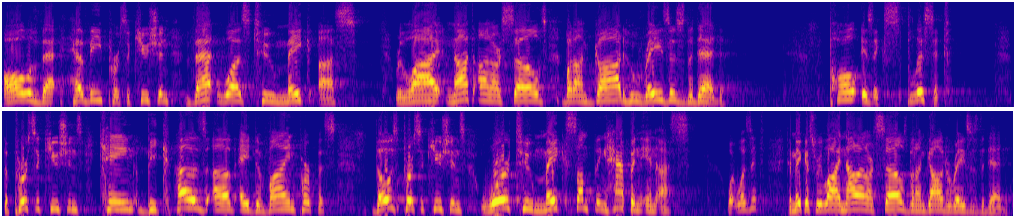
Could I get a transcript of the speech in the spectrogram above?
All of that heavy persecution, that was to make us rely not on ourselves, but on God who raises the dead. Paul is explicit. The persecutions came because of a divine purpose. Those persecutions were to make something happen in us. What was it? To make us rely not on ourselves, but on God who raises the dead.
